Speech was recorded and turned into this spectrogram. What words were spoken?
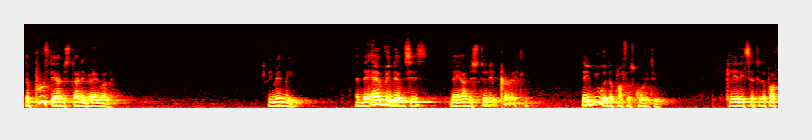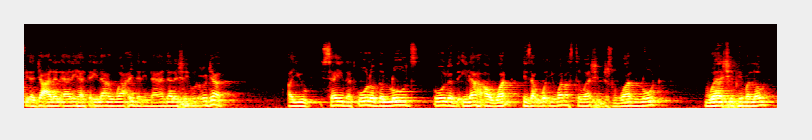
The proof they understand it very well. Are you with me? And the evidence is they understood it correctly. They knew what the Prophet was calling to. They clearly said to the Prophet, أَجَعَلَ الْآلِهَةَ إِلَهًا وَاحِدًا إِنَّ هَذَا لَشَيْءٌ عُجَابٌ Are you saying that all of the Lords all of the ilah are one? Is that what you want us to worship? Just one Lord? Worship Him alone?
